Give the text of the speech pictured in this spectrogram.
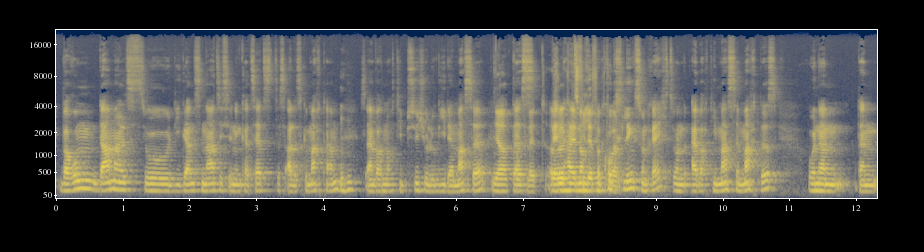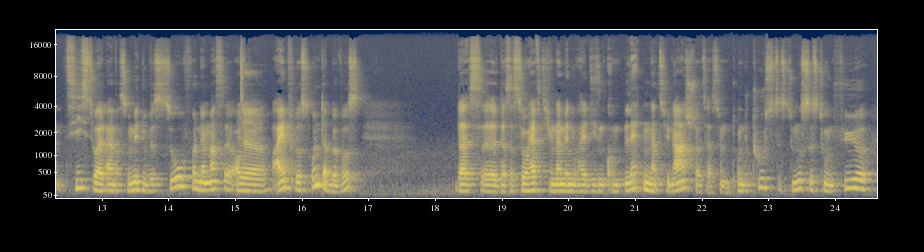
warum damals so die ganzen Nazis in den KZs das alles gemacht haben, Mhm. ist einfach noch die Psychologie der Masse. Ja, Dass, komplett. Also wenn halt noch, du Faktoren. guckst links und rechts und einfach die Masse macht es und dann, dann ziehst du halt einfach so mit. Du wirst so von der Masse auch Ja. beeinflusst, unterbewusst, dass äh, das ist so heftig. Und dann, wenn du halt diesen kompletten Nationalstolz hast und, und du tust es, du musst es tun für,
